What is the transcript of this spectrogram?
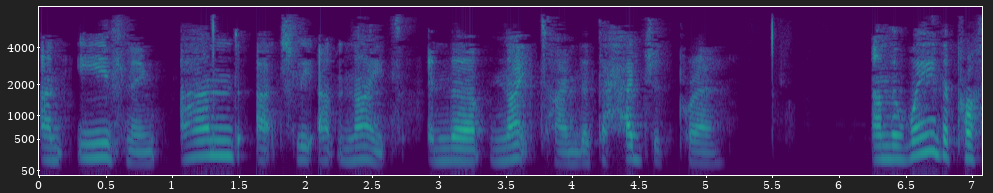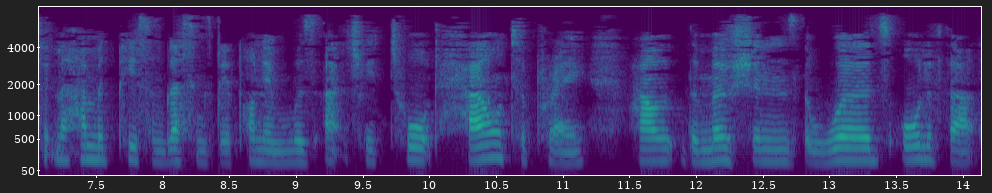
and evening and actually at night in the night time the tahajjud prayer. And the way the Prophet Muhammad, peace and blessings be upon him, was actually taught how to pray, how the motions, the words, all of that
